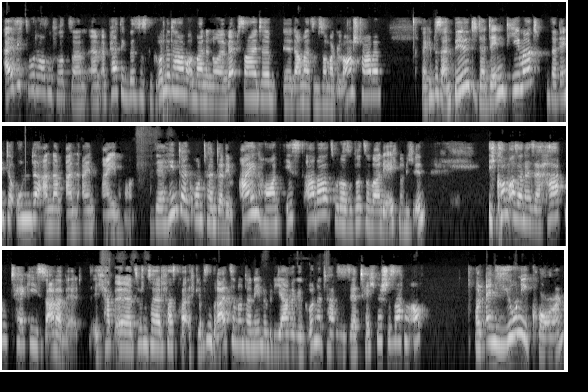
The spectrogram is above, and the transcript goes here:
Als ich 2014 ähm, Empathic Business gegründet habe und meine neue Webseite äh, damals im Sommer gelauncht habe, da gibt es ein Bild, da denkt jemand, da denkt er unter anderem an ein Einhorn. Der Hintergrund hinter dem Einhorn ist aber, 2014 waren die echt noch nicht in, ich komme aus einer sehr harten techie Starter-Welt. Ich habe in der Zwischenzeit fast, ich glaube, es sind 13 Unternehmen über die Jahre gegründet, habe sehr technische Sachen auch. Und ein Unicorn,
